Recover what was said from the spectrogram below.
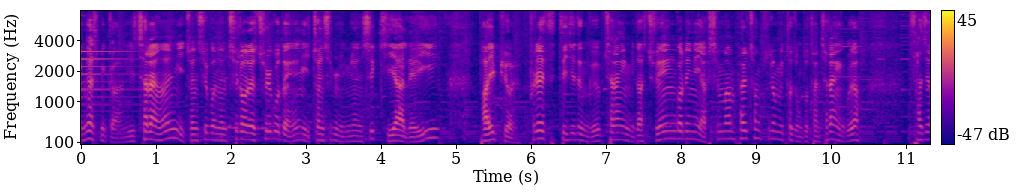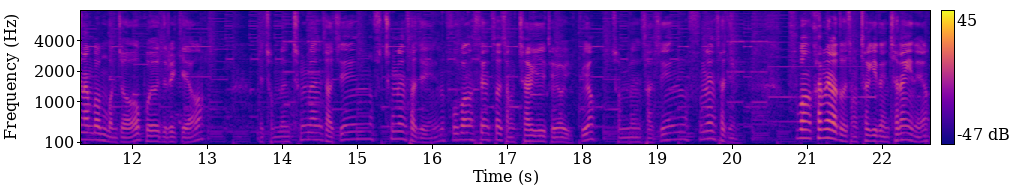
안녕하십니까. 이 차량은 2015년 7월에 출고된 2016년식 기아 레이 bi-fuel 프레스티지 등급 차량입니다. 주행거리는 약 10만 8천 km 정도 탄 차량이고요. 사진 한번 먼저 보여드릴게요. 네, 전면 측면 사진, 후측면 사진, 후방 센서 장착이 되어 있고요. 전면 사진, 후면 사진. 후방 카메라도 장착이 된 차량이네요.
